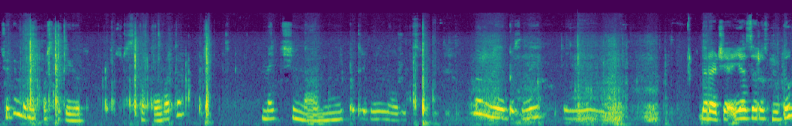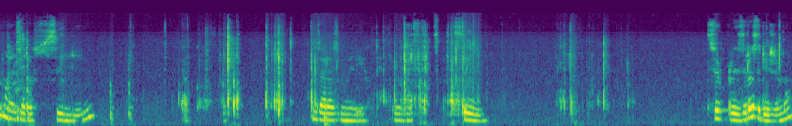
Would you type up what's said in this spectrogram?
Сьогодні будемо ось такий от розпаковувати. Починаємо. Мені потрібні ножиці. Можна і без них. До речі, я зараз не вдома, я зараз в селі. Так. Зараз ми їх його селі. Сюрприз розріжемо.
